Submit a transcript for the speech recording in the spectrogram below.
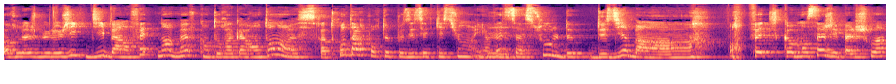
horloge biologique dit, bah en fait non, meuf, quand t'auras 40 ans, ce sera trop tard pour te poser cette question. Et en mm. fait, ça saoule de, de se dire, ben en fait, comment ça, j'ai pas le choix?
